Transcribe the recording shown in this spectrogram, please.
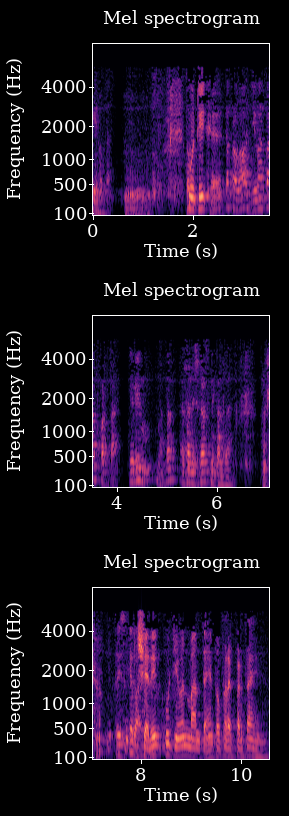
ही। होता है। हम्म। वो ठीक है। इसका प्रभाव जीवन पर पड़ता है। ये भी मतलब ऐसा निष्कर्ष निकल रहा है। अच्छा। तो इसके बाद शरीर को जीवन मानते हैं तो फ़र्क पड़ता है।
